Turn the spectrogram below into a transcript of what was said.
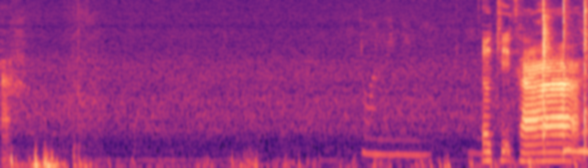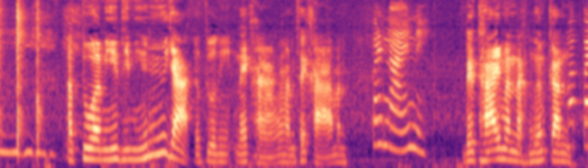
ค่ะโอเคค่ะ เอาตัวนี้ทีนี้ยากกับตัวนี้ ในขางมันใช้ขามันไปไหนนี่ในท้ายมันนะเหมือนกันมาไป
